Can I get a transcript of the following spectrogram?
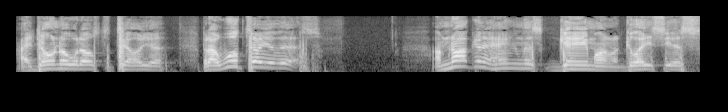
I don't know what else to tell you, but I will tell you this. I'm not going to hang this game on Iglesias.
